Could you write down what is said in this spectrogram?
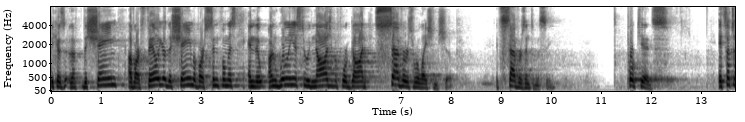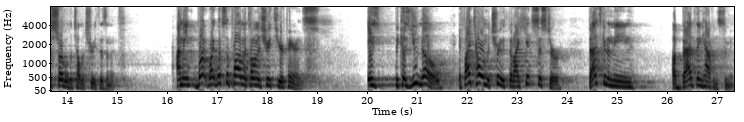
because the shame of our failure, the shame of our sinfulness, and the unwillingness to acknowledge before God severs relationship. It severs intimacy. Poor kids. It's such a struggle to tell the truth, isn't it? I mean, right, right, what's the problem with telling the truth to your parents? Is because you know if I tell them the truth that I hit sister, that's going to mean a bad thing happens to me.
